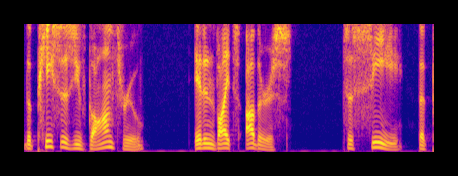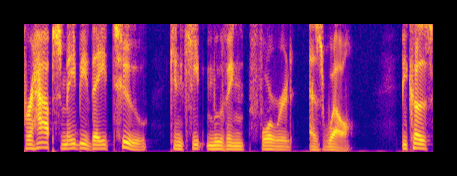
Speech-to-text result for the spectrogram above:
the pieces you've gone through, it invites others to see that perhaps maybe they too can keep moving forward as well. Because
